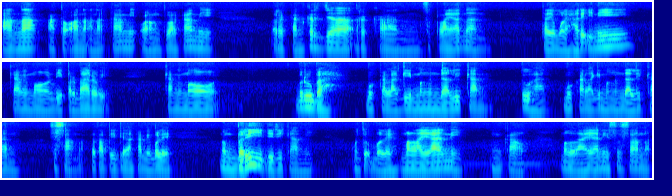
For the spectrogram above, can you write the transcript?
anak atau anak-anak kami, orang tua kami, rekan kerja, rekan sepelayanan. Tapi mulai hari ini kami mau diperbarui. Kami mau berubah, bukan lagi mengendalikan Tuhan, bukan lagi mengendalikan sesama, tetapi biar kami boleh memberi diri kami untuk boleh melayani Engkau, melayani sesama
